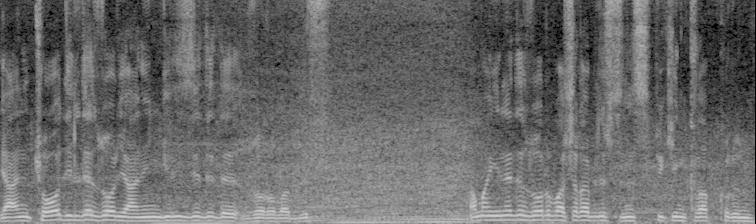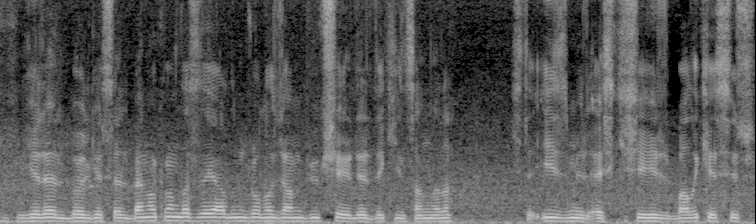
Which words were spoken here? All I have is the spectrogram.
Yani çoğu dilde zor yani İngilizce'de de zor olabilir. Ama yine de zoru başarabilirsiniz. Speaking Club kurun, yerel, bölgesel. Ben o konuda size yardımcı olacağım büyük şehirlerdeki insanlara. İşte İzmir, Eskişehir, Balıkesir.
